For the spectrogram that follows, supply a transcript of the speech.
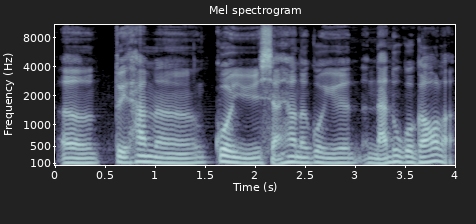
呃对他们过于想象的过于难度过高了，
